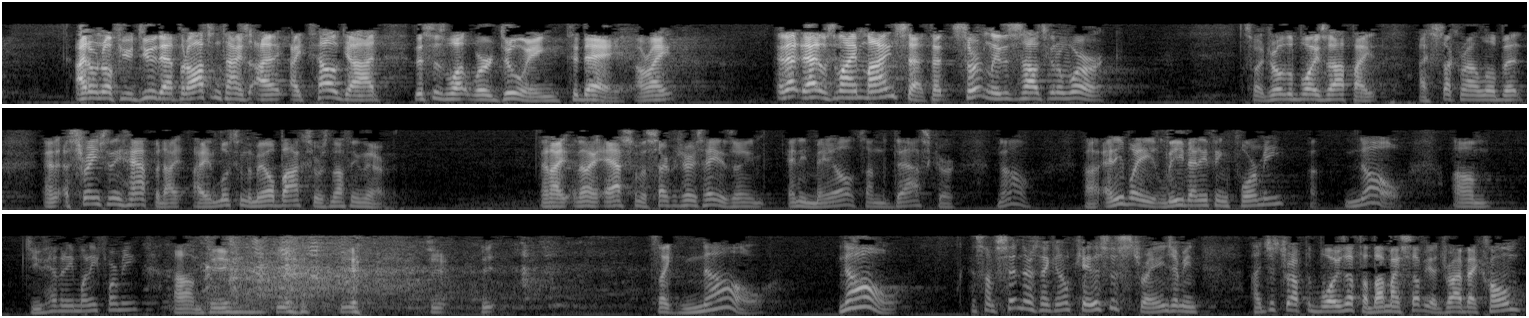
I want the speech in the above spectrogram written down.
I don't know if you do that, but oftentimes I, I tell God, this is what we're doing today, all right? And that, that was my mindset, that certainly this is how it's going to work. So I drove the boys up. I, I stuck around a little bit. And a strange thing happened. I, I looked in the mailbox. There was nothing there. And I, and I asked some of the secretaries, hey, is there any, any mail? It's on the desk. Or, no. Uh, anybody leave anything for me? Uh, no. Um, do you have any money for me? Um, do you, do you, do you, do you, it's like, no. No. And so I'm sitting there thinking, okay, this is strange. I mean, I just dropped the boys off. I'm by myself. I got to drive back home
